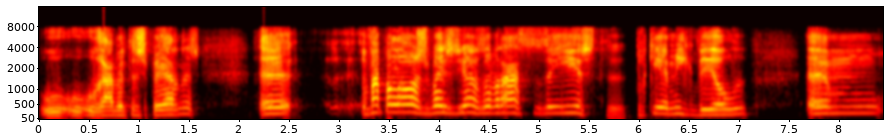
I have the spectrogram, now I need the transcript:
o, o, o rabo entre as pernas. Uh, vá para lá aos beijos e aos abraços a este, porque é amigo dele, um,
